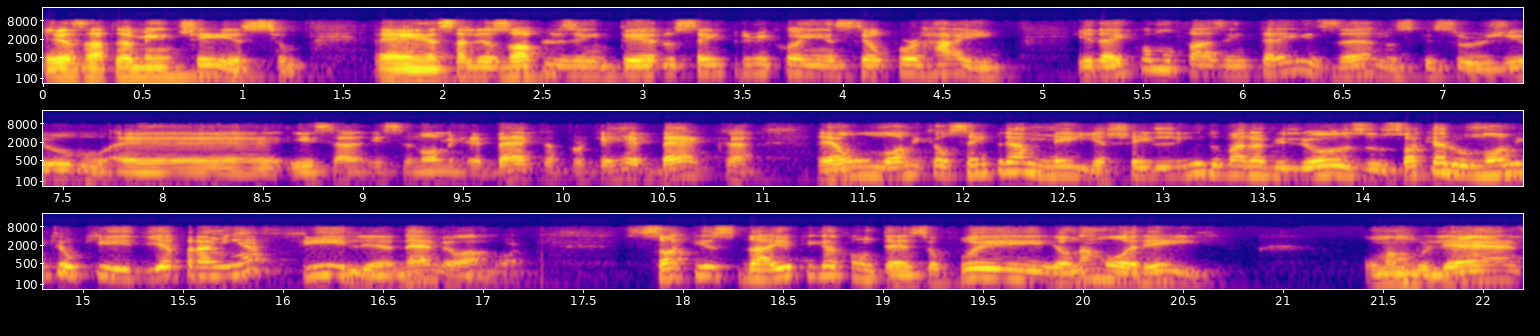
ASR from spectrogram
Exatamente isso. É, Salesópolis inteiro sempre me conheceu por Raí. E daí, como fazem três anos que surgiu é, esse, esse nome Rebeca, porque Rebeca é um nome que eu sempre amei, achei lindo, maravilhoso, só que era o nome que eu queria para minha filha, né, meu amor? Só que isso daí, o que, que acontece? Eu fui, eu namorei uma mulher,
